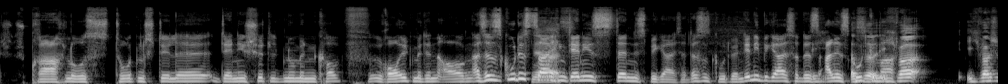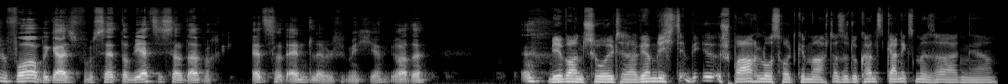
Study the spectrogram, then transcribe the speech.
Sprachlos, Totenstille, Danny schüttelt nur mit dem Kopf, rollt mit den Augen. Also das ist ein gutes Zeichen, es- Danny ist, Danny ist begeistert. Das ist gut. Wenn Danny begeistert ist, Ich- alles gut also gemacht. Ich war, ich war schon vorher begeistert vom Setup. Jetzt ist halt einfach, jetzt ist halt Endlevel für mich hier gerade. Wir waren schuld, ja. Wir haben dich äh, sprachlos heute gemacht. Also du kannst gar nichts mehr sagen, ja.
